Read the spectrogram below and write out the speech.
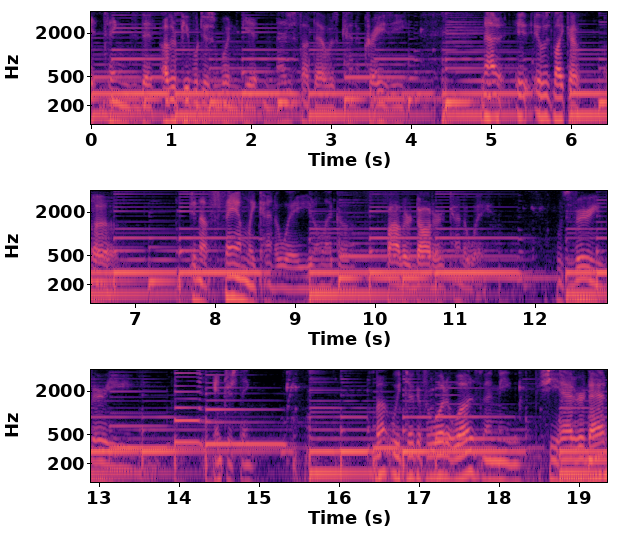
get things that other people just wouldn't get, and I just thought that was kind of crazy. Now it, it was like a, a in a family kind of way, you know, like a father daughter kind of way. It was very very interesting. But we took it for what it was. I mean, she had her dad,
